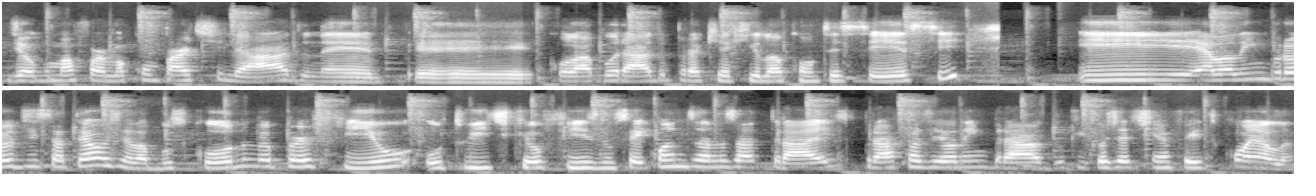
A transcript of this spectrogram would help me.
de alguma forma compartilhado, né? É, colaborado para que aquilo acontecesse. E ela lembrou disso até hoje. Ela buscou no meu perfil o tweet que eu fiz não sei quantos anos atrás para fazer eu lembrar do que, que eu já tinha feito com ela.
